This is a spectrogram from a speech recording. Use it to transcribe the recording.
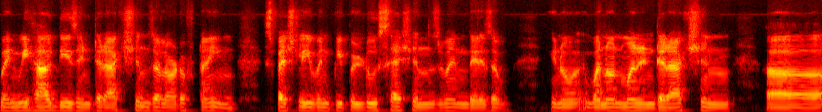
when we have these interactions a lot of time especially when people do sessions when there is a you know one-on-one interaction uh,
